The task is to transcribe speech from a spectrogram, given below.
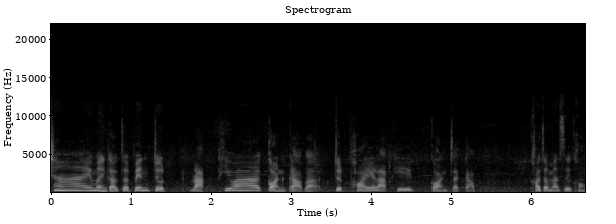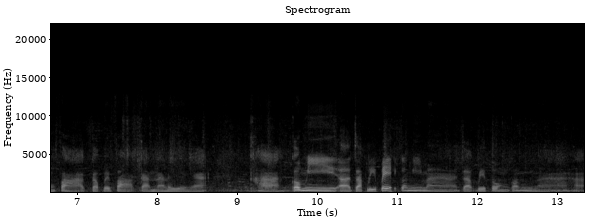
ใช่เหมือนกับจะเป็นจุดหลักที่ว่าก่อนกลับอะจุดพอยต์หลักที่ก่อนจะกลับ เขาจะมาซื้อของฝากกลับไปฝากกันอะไรอย่างเงี้ยค่ะ ก็มีอ่าจากลีเป๊ะก็มีมาจากเบตงก็มีมาค่ะ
